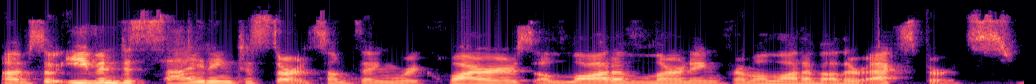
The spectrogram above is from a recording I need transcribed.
Um, so even deciding to start something requires a lot of learning from a lot of other experts.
